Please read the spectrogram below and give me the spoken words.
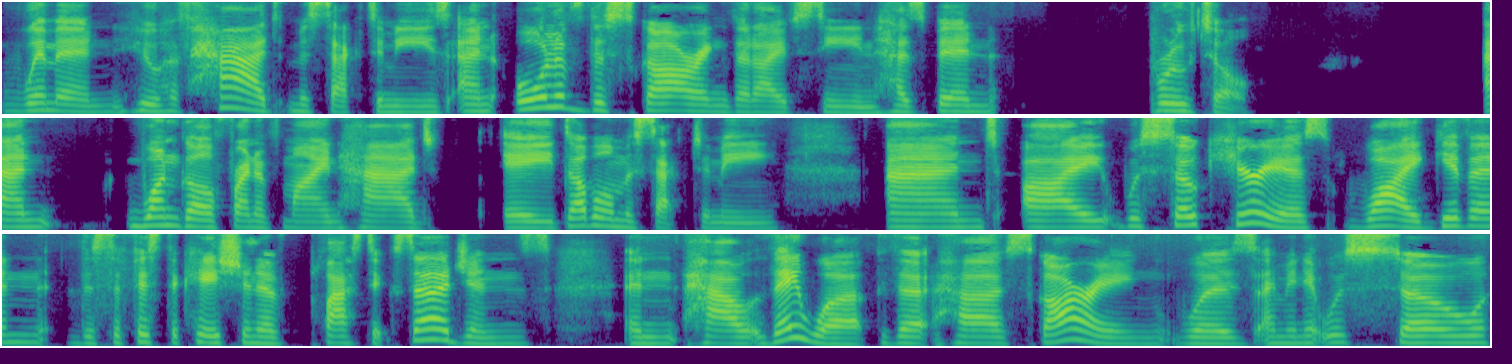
women who have had mastectomies, and all of the scarring that I've seen has been brutal. And one girlfriend of mine had a double mastectomy and I was so curious why, given the sophistication of plastic surgeons and how they work, that her scarring was, I mean, it was so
